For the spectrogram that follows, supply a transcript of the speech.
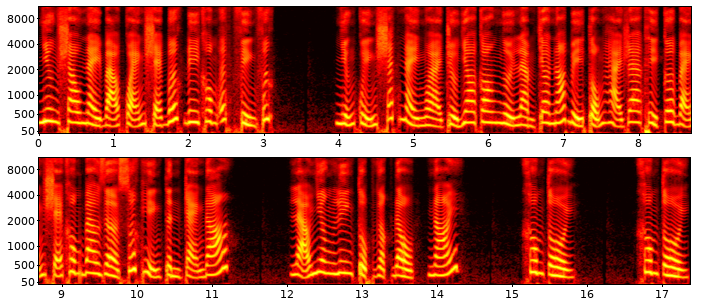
nhưng sau này bảo quản sẽ bớt đi không ít phiền phức. Những quyển sách này ngoài trừ do con người làm cho nó bị tổn hại ra thì cơ bản sẽ không bao giờ xuất hiện tình trạng đó. Lão nhân liên tục gật đầu, nói: "Không tồi, không tồi.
